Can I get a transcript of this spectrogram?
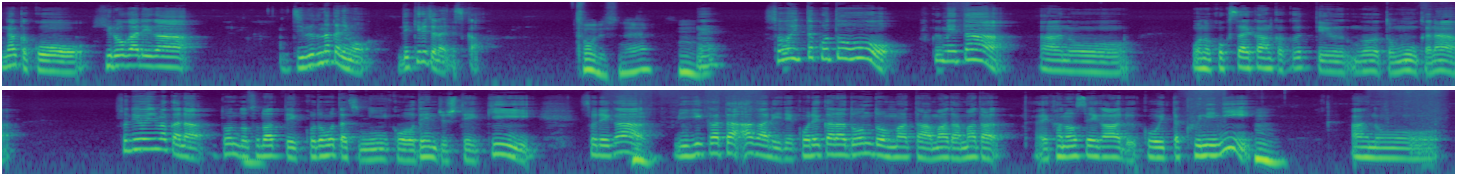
なんかこう、広がりが、自分の中にもできるじゃないですか。そうですね。うん。ね。そういったことを含めた、あの、この国際感覚っていうものだと思うから、それを今からどんどん育っていく子供たちにこう伝授していき、それはが右肩上がりでこれからどんどんまたまだまだえー可能性があるこういった国に、うん。あのー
